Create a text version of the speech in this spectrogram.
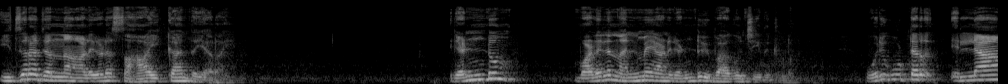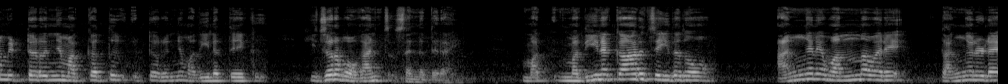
ഇജറ ചെന്ന ആളുകളെ സഹായിക്കാൻ തയ്യാറായി. രണ്ടും വളരെ നന്മയാണ് രണ്ട് വിഭാഗവും ചെയ്തിട്ടുള്ളത്. ഒരു കൂട്ടർ എല്ലാം ഇട്ടെറിഞ്ഞ് മക്കത്ത് ഇട്ടെറിഞ്ഞ് മദീനത്തേക്ക് ഹിജറ പോകാൻ സന്നദ്ധരായി. മദീനക്കാർ ചെയ്തതോ അങ്ങനെ വന്നവരെ തങ്ങളുടെ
